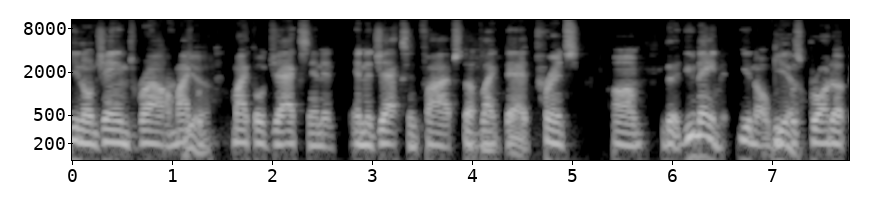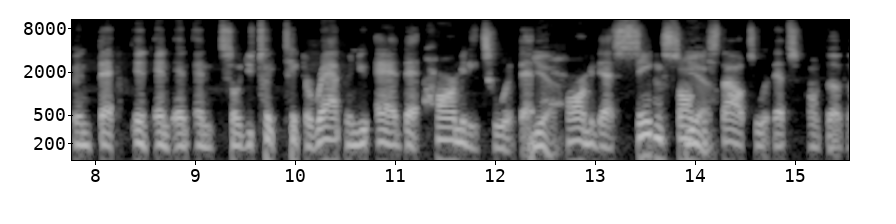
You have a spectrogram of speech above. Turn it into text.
you know, James Brown, Michael Yeah. Michael Jackson, and and the Jackson Five, stuff Mhm. like that, Prince. Um, the, you name it, you know, we Yeah. was brought up in that, and, and and and so you take take the rap and you add that harmony to it, that Yeah. harmony, that sing songy Yeah. style to it. That's Funk Thug.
